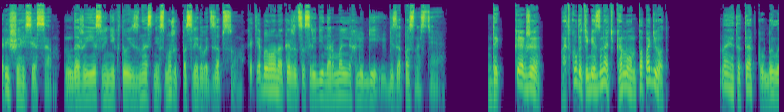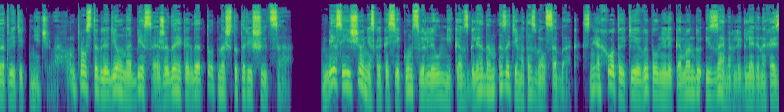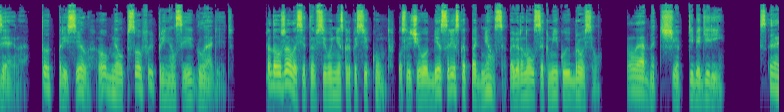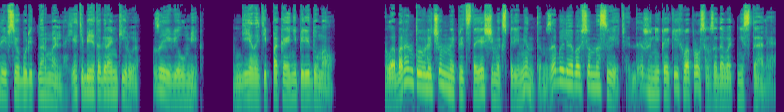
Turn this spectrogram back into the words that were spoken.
«Решайся сам. Даже если никто из нас не сможет последовать за псом, хотя бы он окажется среди нормальных людей в безопасности». «Да «Как же? Откуда тебе знать, кому он попадет?» На это тапку было ответить нечего. Он просто глядел на беса, ожидая, когда тот на что-то решится. Бес еще несколько секунд сверлил Мика взглядом, а затем отозвал собак. С неохотой те выполнили команду и замерли, глядя на хозяина. Тот присел, обнял псов и принялся их гладить. Продолжалось это всего несколько секунд, после чего бес резко поднялся, повернулся к Мику и бросил. «Ладно, черт тебя дери». «С Ари все будет нормально, я тебе это гарантирую», — заявил Мик. «Делайте, пока я не передумал». Лаборанты, увлеченные предстоящим экспериментом, забыли обо всем на свете, даже никаких вопросов задавать не стали.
